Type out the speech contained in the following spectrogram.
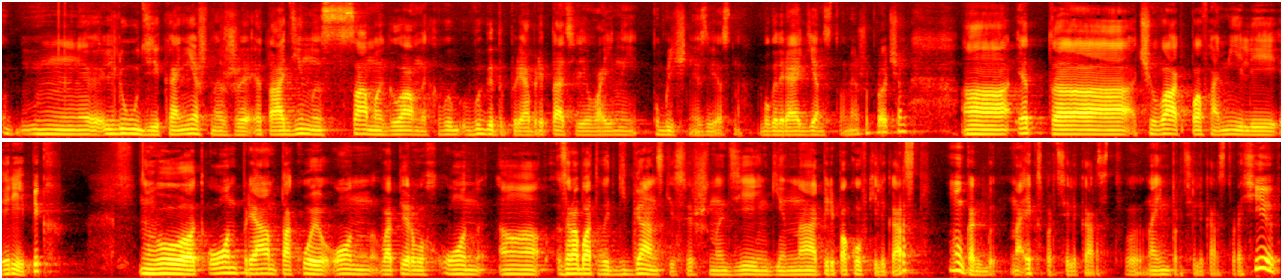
люди, конечно же, это один из самых главных выгодоприобретателей войны, публично известных, благодаря агентству, между прочим. А, это чувак по фамилии Репик. Вот, он прям такой, он, во-первых, он э, зарабатывает гигантские совершенно деньги на перепаковке лекарств, ну, как бы на экспорте лекарств, на импорте лекарств в Россию.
